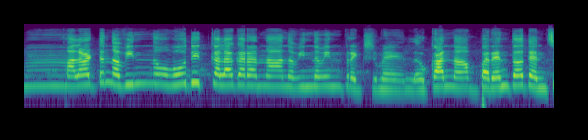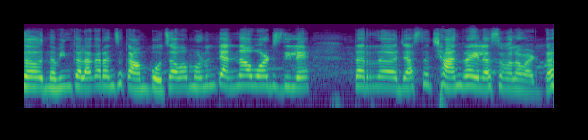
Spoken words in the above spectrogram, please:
हम्म, मला वाटतं नवीन नवोदित कलाकारांना नवीन नवीन प्रेक्ष म्हणजे लोकांना पर्यंत त्यांचं नवीन कलाकारांचं काम पोचावं म्हणून त्यांना अवॉर्ड्स दिले तर अं, जास्त छान राहील असं मला वाटतं.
